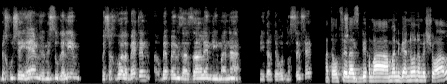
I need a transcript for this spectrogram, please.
בחושיהם ומסוגלים ושכבו על הבטן, הרבה פעמים זה עזר להם להימנע מהידרדרות נוספת. אתה רוצה להסביר מה המנגנון המשוער?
